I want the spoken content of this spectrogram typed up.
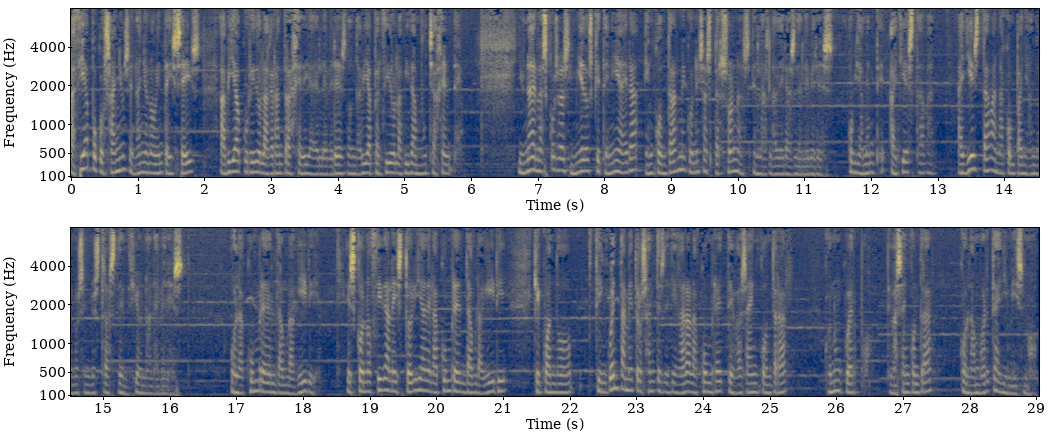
Hacía pocos años, en el año 96, había ocurrido la gran tragedia del Everest, donde había perdido la vida mucha gente. Y una de las cosas y miedos que tenía era encontrarme con esas personas en las laderas del Everest. Obviamente, allí estaban. Allí estaban acompañándonos en nuestra ascensión al Everest. O la cumbre del Daulagiri. Es conocida la historia de la cumbre del Daulagiri, que cuando 50 metros antes de llegar a la cumbre te vas a encontrar con un cuerpo, te vas a encontrar con la muerte allí mismo.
